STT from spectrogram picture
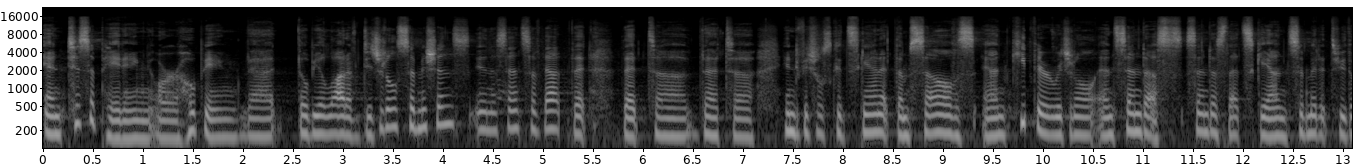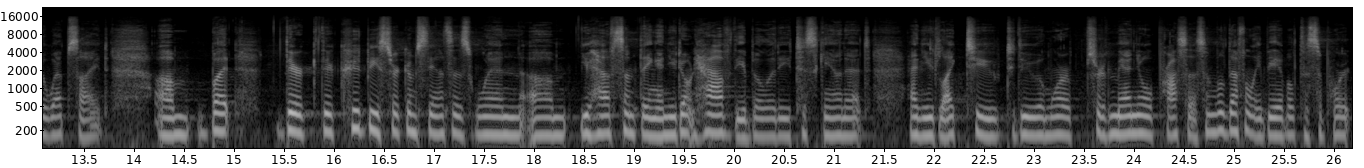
anticipating or hoping that there'll be a lot of digital submissions in a sense of that that that uh, that uh, individuals could scan it themselves and keep their original and send us send us that scan, submit it through the website. Um, but there, there could be circumstances when um, you have something and you don't have the ability to scan it, and you'd like to to do a more sort of manual process, and we'll definitely be able to support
